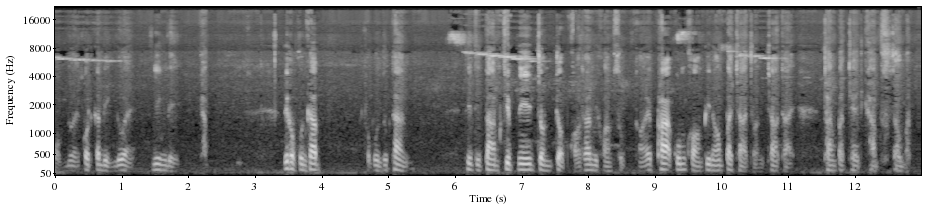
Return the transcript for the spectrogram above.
ผมด้วย กดกระดิ่งด้วย ยิ่งดีครับนี่ขอบคุณครับ ขอบคุณทุกท่าน ที่ติดตามคลิปนี้จนจบขอท่านมีความสุขขอให้พระคุ้มครองพี่น้องประชาชนชาวไทยทั้งประเทศครับสวัสดี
